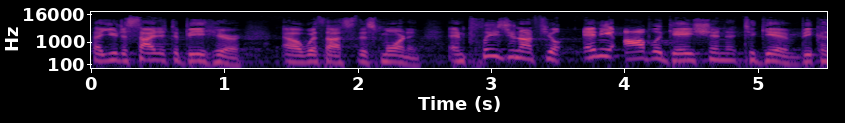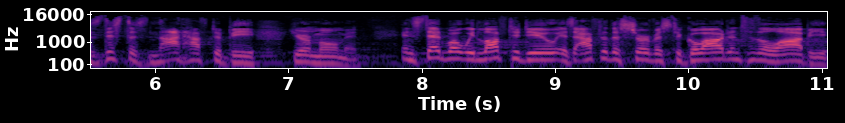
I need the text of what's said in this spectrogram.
that you decided to be here uh, with us this morning. And please do not feel any obligation to give because this does not have to be your moment. Instead, what we'd love to do is after the service to go out into the lobby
